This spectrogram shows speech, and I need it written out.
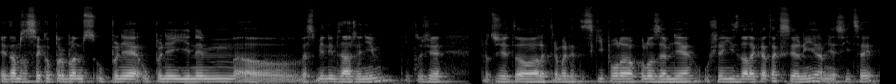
Je tam zase jako problém s úplně, úplně jiným o, vesmírným zářením, protože, protože to elektromagnetické pole okolo Země už není zdaleka tak silný na měsíci.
